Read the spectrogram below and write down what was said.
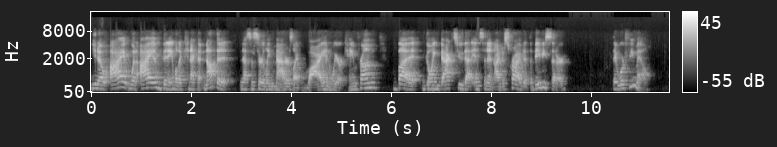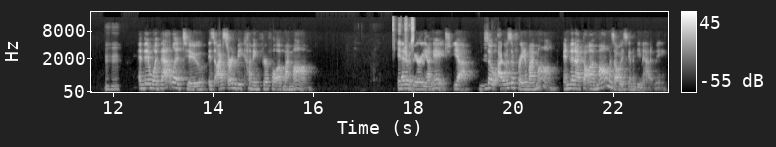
you know, I what I have been able to connect that, not that it necessarily matters like why and where it came from, but going back to that incident I described at the babysitter, they were female. Mm-hmm. And then what that led to is I started becoming fearful of my mom at a very young age. Yeah. Mm-hmm. So I was afraid of my mom. And then I thought my mom was always going to be mad at me.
